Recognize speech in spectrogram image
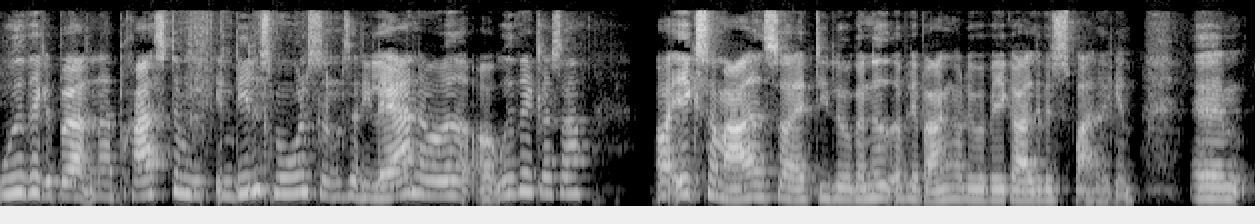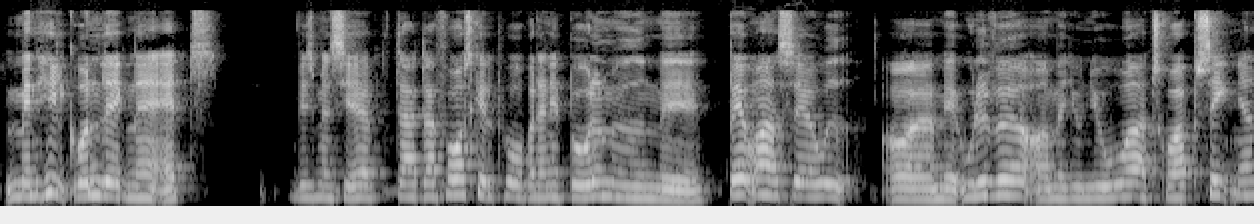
udvikle børnene og presse dem en lille smule, sådan, så de lærer noget og udvikler sig, og ikke så meget, så at de lukker ned og bliver bange og løber væk og aldrig vil spejder igen. Øhm, men helt grundlæggende, at hvis man siger, der, der er forskel på, hvordan et bålmøde med bæver ser ud, og med ulve og med juniorer og trop senior.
